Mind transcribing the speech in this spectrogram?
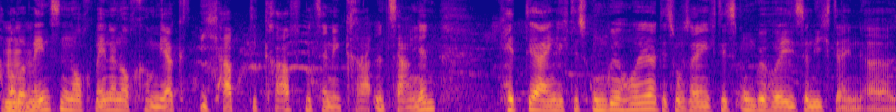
aber wenn's noch, wenn er noch merkt, ich habe die Kraft mit seinen Zangen, hätte er eigentlich das Ungeheuer, das was eigentlich das Ungeheuer ist ja nicht ein, äh,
